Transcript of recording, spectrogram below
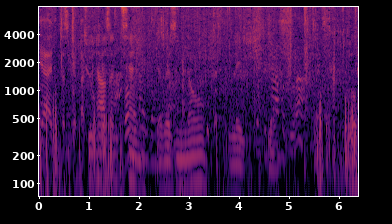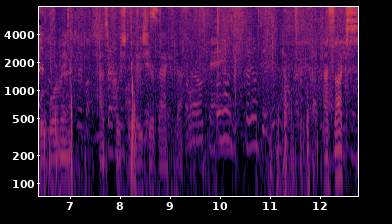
Yeah, it doesn't get better. 2010, there was no glacier. Global warming has pushed the glacier back. Yeah. That sucks.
